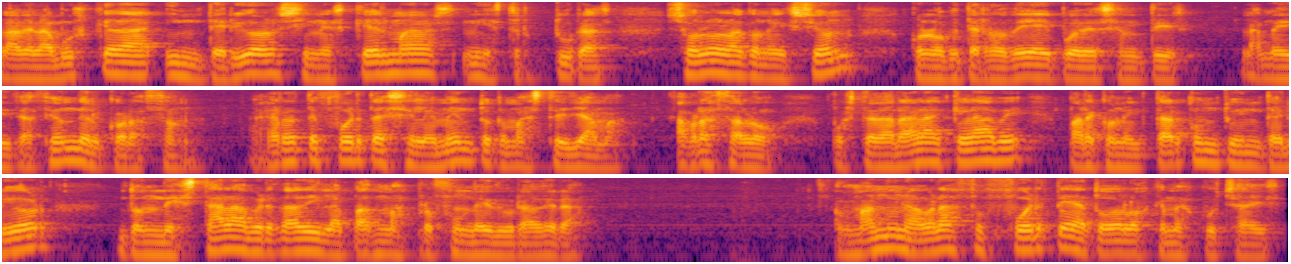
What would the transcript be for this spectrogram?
la de la búsqueda interior sin esquemas ni estructuras, solo la conexión con lo que te rodea y puedes sentir, la meditación del corazón. Agárrate fuerte a ese elemento que más te llama, abrázalo, pues te dará la clave para conectar con tu interior donde está la verdad y la paz más profunda y duradera. Os mando un abrazo fuerte a todos los que me escucháis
